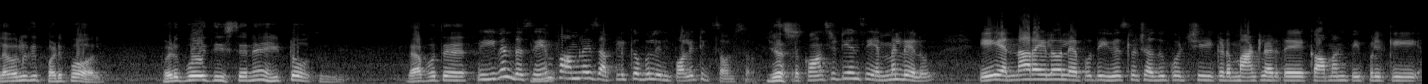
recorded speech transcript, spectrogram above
లెవెల్కి పడిపోవాలి. పడిపోయి తీస్తేనే హిట్ అవుతుంది. లేకపోతే even the same formula is applicable in politics also constituency ఎమ్మెల్యేలు ఏ ఎన్ఆర్ఐలో లేకపోతే యూఎస్లో చదువుకొచ్చి ఇక్కడ మాట్లాడితే కామన్ పీపుల్కి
